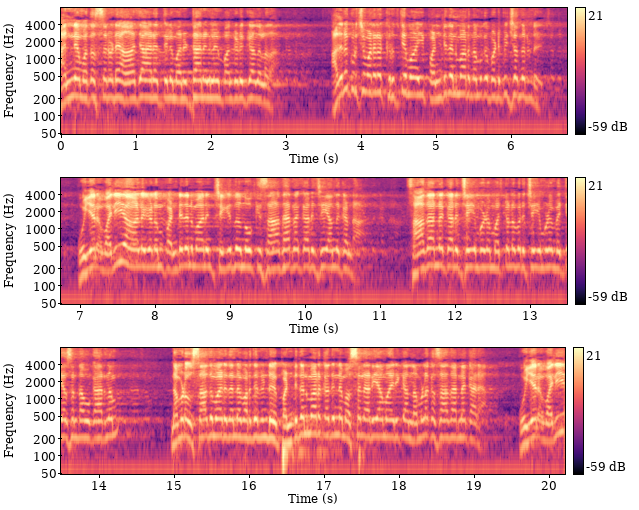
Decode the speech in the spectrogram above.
അന്യമതസ്ഥരുടെ ആചാരത്തിലും അനുഷ്ഠാനങ്ങളിലും പങ്കെടുക്കുക എന്നുള്ളതാണ്. അതിനെക്കുറിച്ച് വളരെ കൃത്യമായി പണ്ഡിതന്മാർ നമുക്ക് പഠിപ്പിച്ചു തന്നിട്ടുണ്ട്. ഉയർ വലിയ ആളുകളും പണ്ഡിതന്മാരും ചെയ്യുന്നത് നോക്കി സാധാരണക്കാർ ചെയ്യാൻ നിൽക്കണ്ട. സാധാരണക്കാർ ചെയ്യുമ്പോഴും മറ്റുള്ളവർ ചെയ്യുമ്പോഴും വ്യത്യാസം ഉണ്ടാവും. കാരണം നമ്മുടെ ഉസ്താദുമാർ തന്നെ പറഞ്ഞിട്ടുണ്ട് പണ്ഡിതന്മാർക്ക് അതിന്റെ മസൽ അറിയാമായിരിക്കാം. നമ്മളൊക്കെ സാധാരണക്കാരാ. ഉയർ വലിയ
